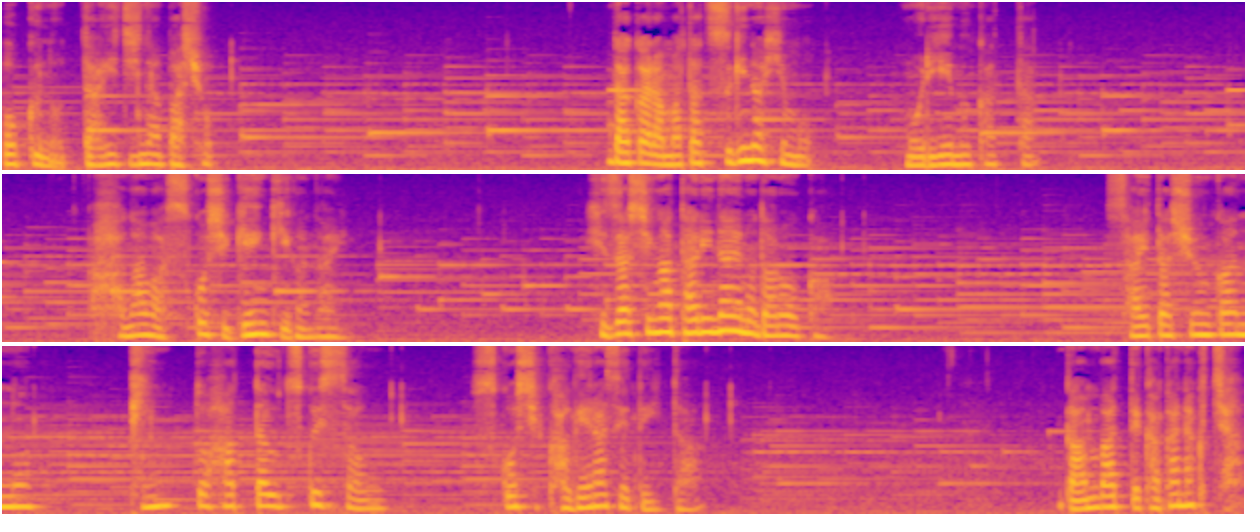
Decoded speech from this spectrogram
僕の大事な場所。だからまた次の日も森へ向かった。花は少し元気がない。日差しが足りないのだろうか。咲いた瞬間のピンと張った美しさを少し陰らせていた。頑張って描かなくちゃ。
